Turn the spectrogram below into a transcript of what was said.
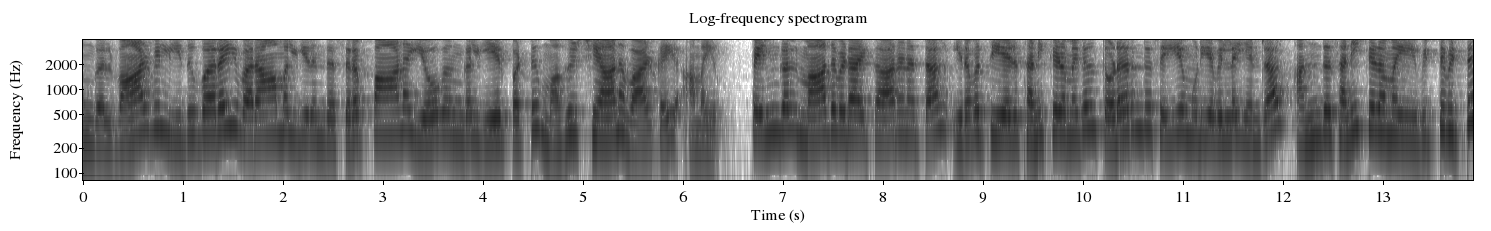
உங்கள் வாழ்வில் இதுவரை வராமல் இருந்த சிறப்பான யோகங்கள் ஏற்பட்டு மகிழ்ச்சியான வாழ்க்கை அமையும். பெண்கள் மாதவிடாய் காரணத்தால் இருபத்தி ஏழு சனிக்கிழமைகள் தொடர்ந்து செய்ய முடியவில்லை என்றால் அந்த சனிக்கிழமையை விட்டுவிட்டு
